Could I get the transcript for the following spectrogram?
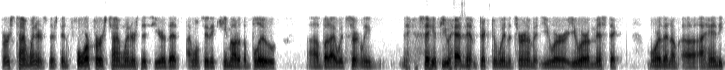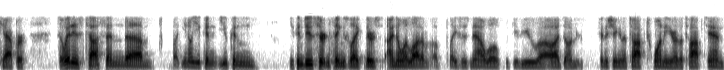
first time winners. There's been four first time winners this year that I won't say they came out of the blue, uh, but I would certainly say if you had them picked to win the tournament, you were you were a mystic more than a, a handicapper. So it is tough, and um, but you know you can you can you can do certain things like there's I know a lot of, places now will, will give you uh, odds on finishing in the top 20 or the top 10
